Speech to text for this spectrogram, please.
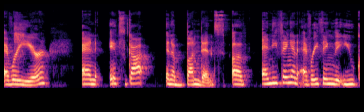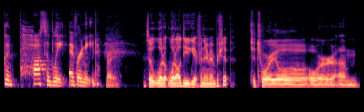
every year and it's got an abundance of anything and everything that you could possibly ever need right so what what all do you get from their membership? tutorial or um,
